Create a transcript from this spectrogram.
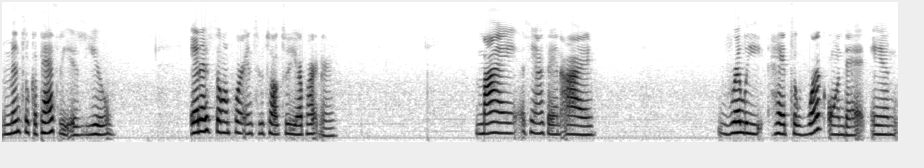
mental capacity as you. It is so important to talk to your partner. My fiance and I really had to work on that. And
